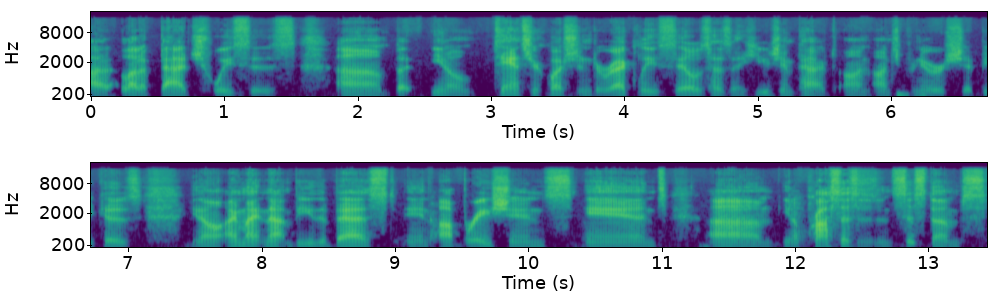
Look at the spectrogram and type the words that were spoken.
uh, a lot of bad choices. Um, but you know, to answer your question directly, sales has a huge impact on entrepreneurship because you know I might not be the best in operations and um, you know processes and systems.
